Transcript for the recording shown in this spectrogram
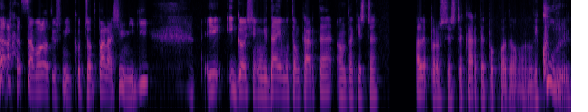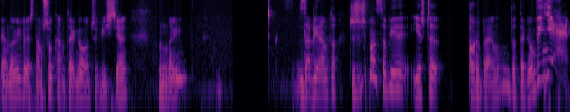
Samolot już mi kurczę odpala silniki. I, i gość mówi, daje mu tą kartę, a on tak jeszcze, ale proszę jeszcze kartę pokładową. Mówię, kurde, no i wiesz, tam szukam tego oczywiście. No i zabieram to. Czy życzy pan sobie jeszcze torbę do tego. Mówię, nie!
